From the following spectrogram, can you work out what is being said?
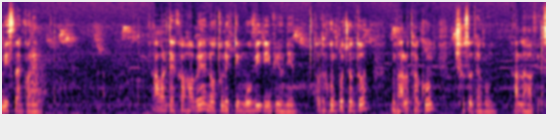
মিস না করেন। আবার দেখা হবে নতুন একটি মুভি রিভিউ নিয়ে। ততক্ষণ পর্যন্ত ভালো থাকুন, সুস্থ থাকুন। আল্লাহ হাফেজ।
